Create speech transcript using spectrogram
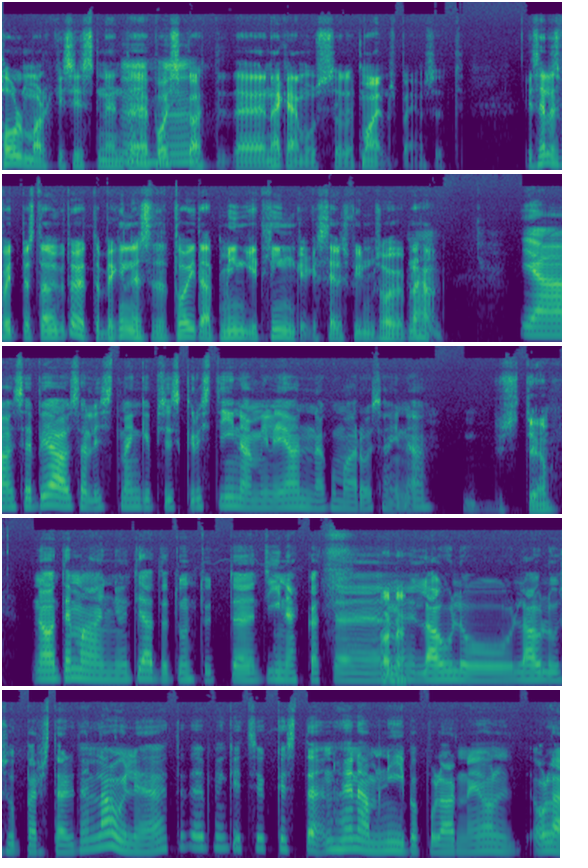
Hallmarki siis nende mm -hmm. postkaartide nägemus sellest maailmast põhimõtteliselt ja selles võtmes ta nagu töötab ja kindlasti ta toidab mingit hinge, kes sellist filmi soovib näha. ja see peaosalist mängib siis Kristiina Milian, nagu ma aru sain, jah? Vist jah no tema on ju teada-tuntud äh, tiinekate no. laulu, laulu superstaar, ta on laulja jah, ta teeb mingit siukest, noh, enam nii populaarne ei olnud, ole,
